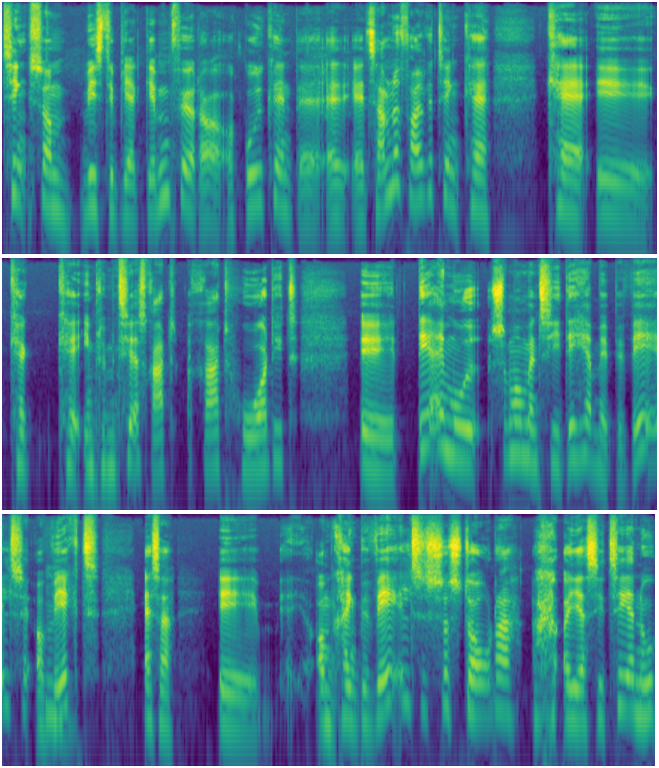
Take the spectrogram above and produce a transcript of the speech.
ting, som hvis det bliver gennemført og, og godkendt af, af et samlet folketing, kan, kan, øh, kan, kan implementeres ret, ret hurtigt. Øh, derimod, så må man sige, det her med bevægelse og mm. vægt, altså øh, omkring bevægelse, så står der, og jeg citerer nu,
